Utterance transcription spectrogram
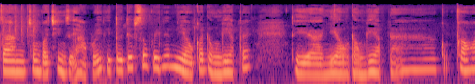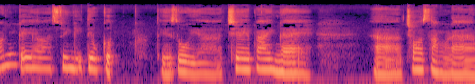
gian trong quá trình dạy học đấy thì tôi tiếp xúc với rất nhiều các đồng nghiệp đấy. Thì uh, nhiều đồng nghiệp đã cũng có những cái uh, suy nghĩ tiêu cực. Thế rồi uh, chê bai nghề. Uh, cho rằng là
